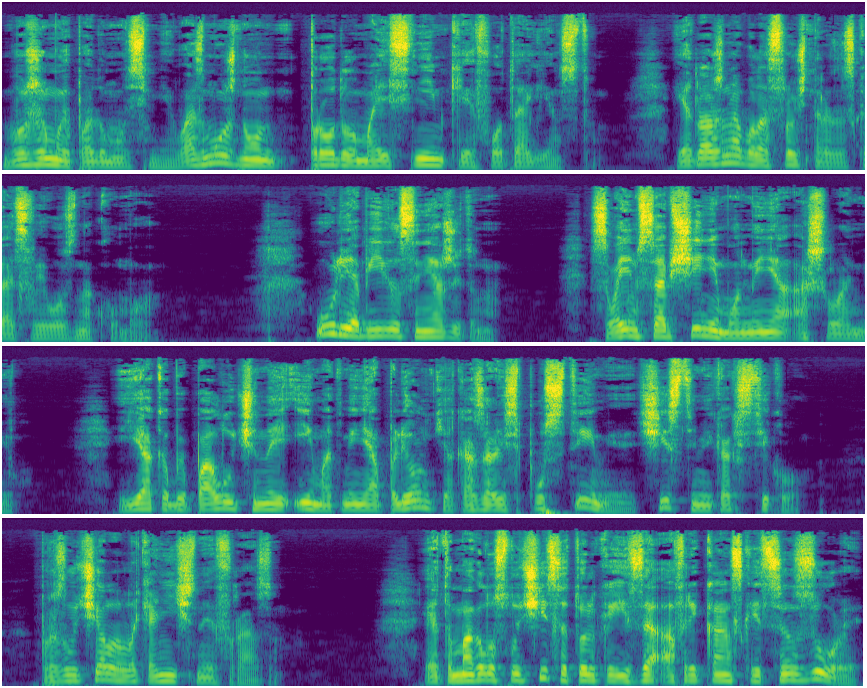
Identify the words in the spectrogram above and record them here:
Боже мой, подумалось мне, возможно, он продал мои снимки фотоагентству. Я должна была срочно разыскать своего знакомого. Ули объявился неожиданно. Своим сообщением он меня ошеломил. Якобы полученные им от меня пленки оказались пустыми, чистыми, как стекло. Прозвучала лаконичная фраза. Это могло случиться только из-за африканской цензуры.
